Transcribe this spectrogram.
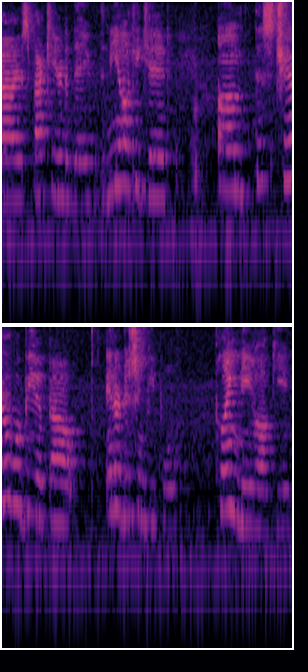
guys, back here today with the Knee Hockey Kid. Um, this channel will be about introducing people playing knee hockey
